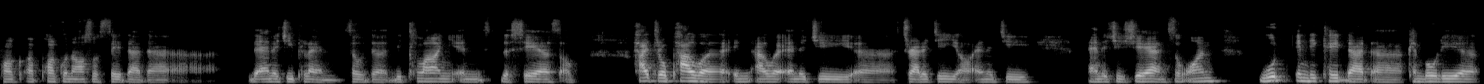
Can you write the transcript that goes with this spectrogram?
Paul, uh, also said that uh, the energy plan, so the decline in the shares of hydropower in our energy uh, strategy or energy energy share and so on would indicate that uh, Cambodia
